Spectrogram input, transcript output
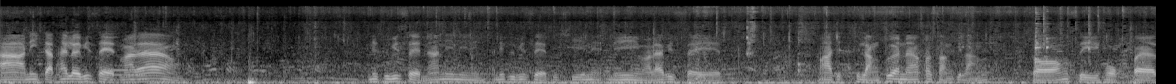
อ่า นี่จัดให้เลยพิเศษมาแล้ว นี่คือพิเศษนะนี่นี่นี่อันนี้คือพิเศษที่ชี้เนี่ยนี่มาแล้วพิเศษ มาทีทีหลังเพื่อนนะเขาสั่งทีหลังสองสี่หกแปด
